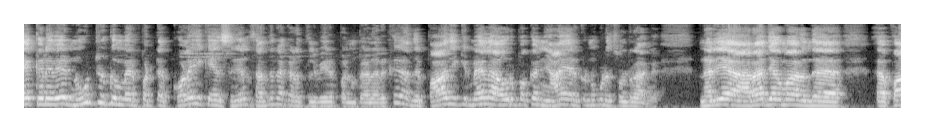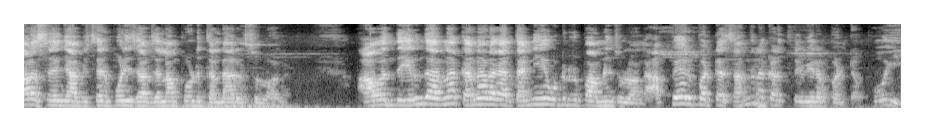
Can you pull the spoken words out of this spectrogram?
ஏற்கனவே நூற்றுக்கும் மேற்பட்ட கொலை கேஸுகள் சந்தன கடத்தல் வீரப்பன் பேலருக்கு அது பாதிக்கு மேலே அவர் பக்கம் நியாயம் இருக்குன்னு கூட சொல்கிறாங்க நிறைய அராஜகமாக இருந்த forest range officer police officer எல்லாம் போட்டு தள்ளினாருன்னு சொல்லுவாங்க. அவன் இருந்தாருன்னா கர்நாடகா தண்ணியே விட்டுருப்பான் அப்படின்னு சொல்லுவாங்க. அப்பேற்பட்ட சந்தன கடத்தல் வீரப்பன்ட்ட போய்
